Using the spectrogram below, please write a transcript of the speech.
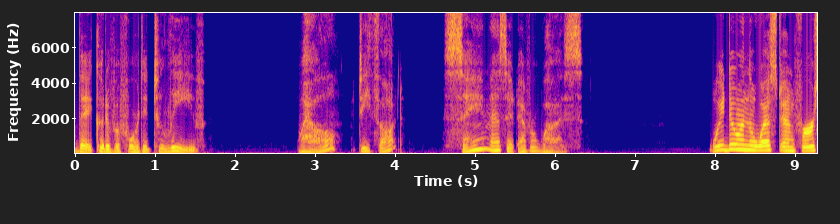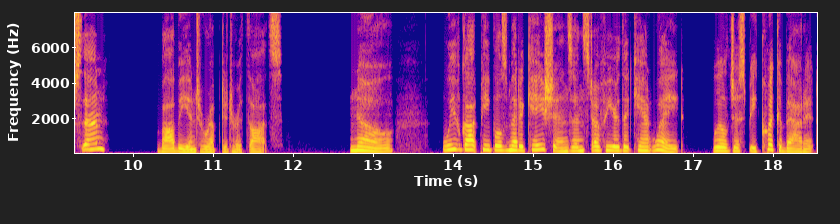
they could have afforded to leave. Well, Dee thought, same as it ever was. We doing the West End first, then? Bobby interrupted her thoughts. No, we've got people's medications and stuff here that can't wait. We'll just be quick about it.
